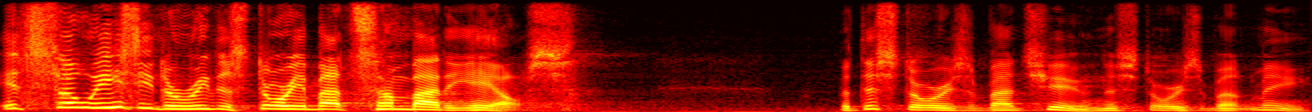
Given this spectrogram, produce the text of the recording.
It's so easy to read a story about somebody else. But this story is about you, and this story is about me.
